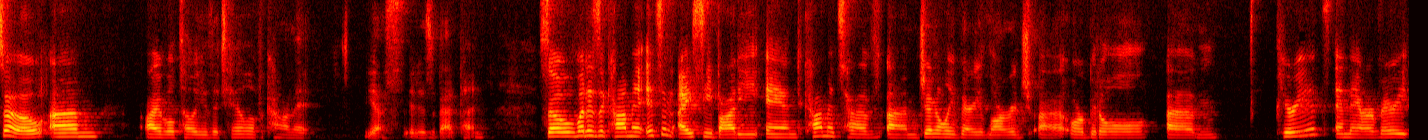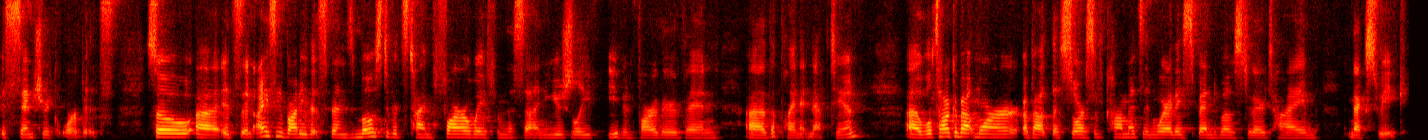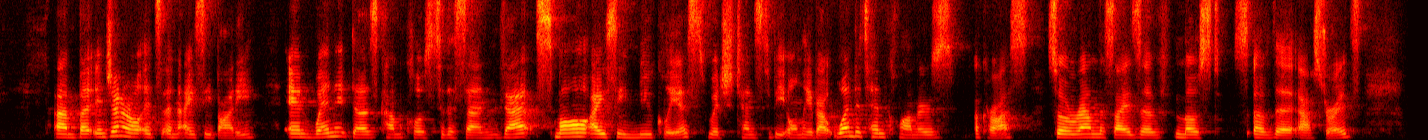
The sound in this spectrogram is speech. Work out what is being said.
So um, I will tell you the tale of a comet. Yes, it is a bad pun. So what is a comet? It's an icy body and comets have um, generally very large uh, orbital um, periods and they are very eccentric orbits. So uh, it's an icy body that spends most of its time far away from the sun, usually even farther than uh, the planet Neptune. Uh, we'll talk about more about the source of comets and where they spend most of their time next week. Um, but in general, it's an icy body. And when it does come close to the sun, that small icy nucleus, which tends to be only about one to 10 kilometers across, so around the size of most of the asteroids,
